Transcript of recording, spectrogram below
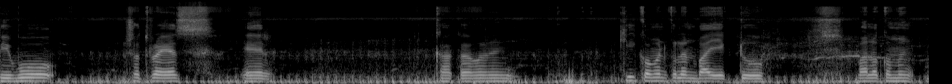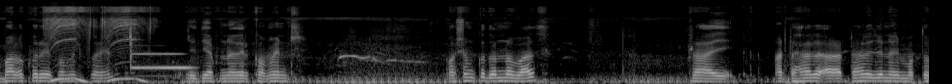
ভিভো সতেরো এস এর কাকা কি কমেন্ট করলেন? ভাই একটু ভালো কমেন্ট ভালো করে কমেন্ট করেন। যদি আপনাদের কমেন্ট অসংখ্য ধন্যবাদ। প্রায় আঠারো আঠারো জনের মতো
